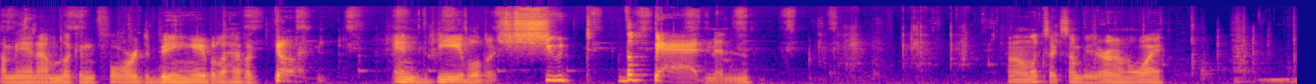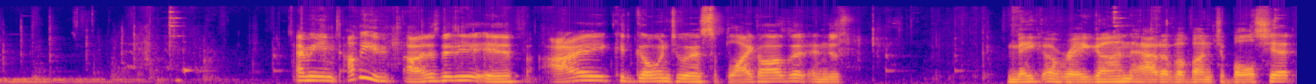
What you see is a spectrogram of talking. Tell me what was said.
Oh man, I'm looking forward to being able to have a gun and be able to shoot the badman. Oh, it looks like somebody's running away. I mean, I'll be honest with you. If I could go into a supply closet and just make a ray gun out of a bunch of bullshit,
